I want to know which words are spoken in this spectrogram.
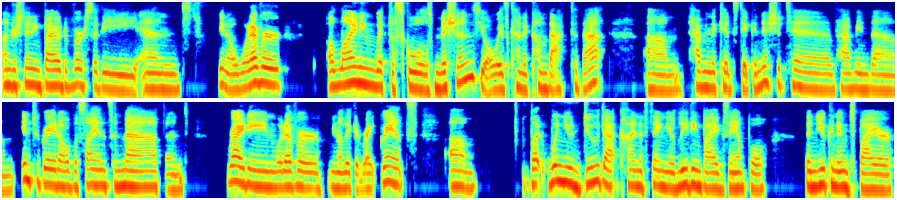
understanding biodiversity and you know whatever aligning with the school's missions you always kind of come back to that um, having the kids take initiative having them integrate all the science and math and writing whatever you know they could write grants um, but when you do that kind of thing you're leading by example then you can inspire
